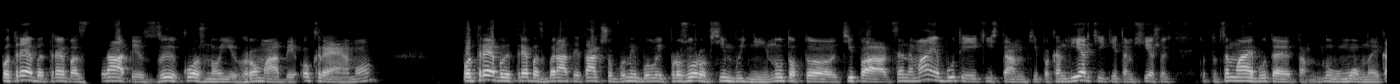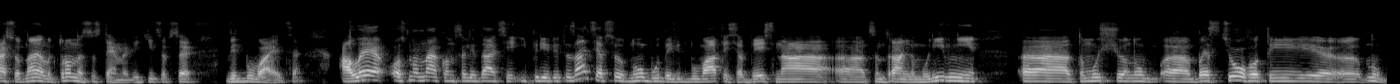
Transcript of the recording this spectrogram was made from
потреби треба збирати з кожної громади окремо. Потреби треба збирати так, щоб вони були прозоро всім видні. Ну тобто, типа, це не має бути якісь там, типа, конвертики, там ще щось. Тобто, це має бути там, ну умовно, якась одна електронна система, в якій це все відбувається. Але основна консолідація і пріоритизація все одно буде відбуватися десь на е, центральному рівні. Е, тому що ну е, без цього ти е, ну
